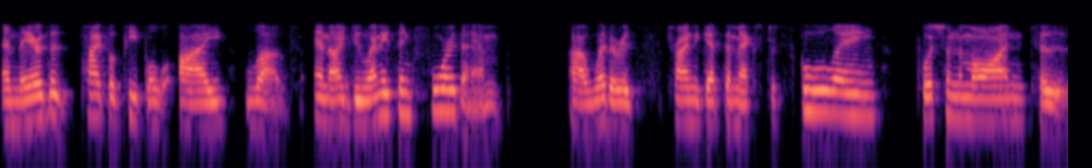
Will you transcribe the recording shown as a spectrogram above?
And they're the type of people I love. And I do anything for them, uh, whether it's trying to get them extra schooling, pushing them on to,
